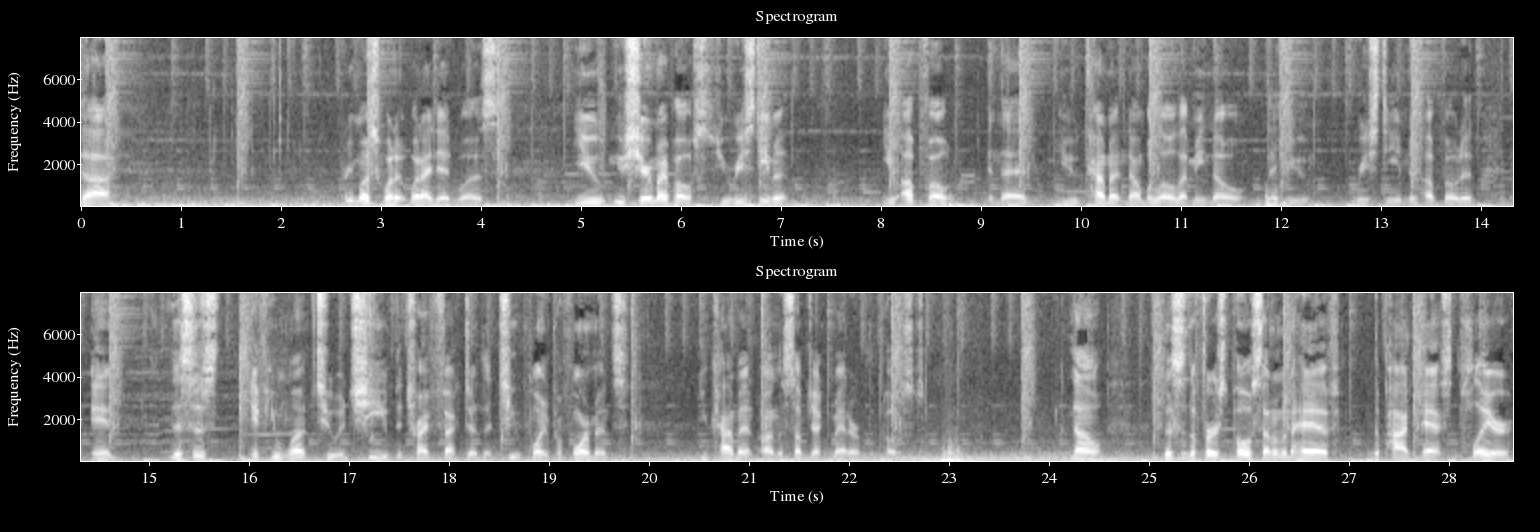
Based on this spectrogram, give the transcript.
The pretty much what it, what I did was you you share my post, you resteem it, you upvote, and then you comment down below. Let me know that you resteemed and upvoted. And this is if you want to achieve the trifecta, the two point performance. You comment on the subject matter of the post. Now, this is the first post that I'm going to have the podcast player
